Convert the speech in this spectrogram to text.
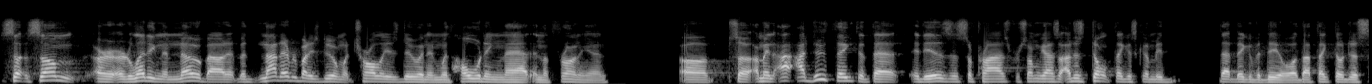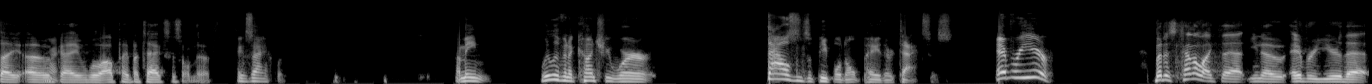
So, some are, are letting them know about it, but not everybody's doing what Charlie is doing and withholding that in the front end. Uh, so I mean, I, I do think that that it is a surprise for some guys. I just don't think it's going to be that big of a deal. I think they'll just say, "Oh, Right. okay, well, I'll pay my taxes on this." Exactly. I mean, we live in a country where thousands of people don't pay their taxes every year. But it's kind of like that, you know, every year that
